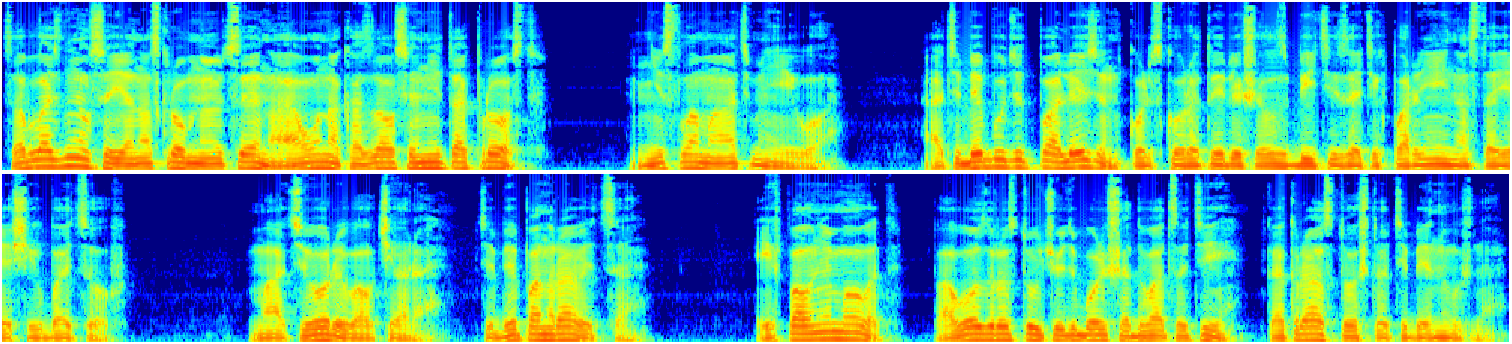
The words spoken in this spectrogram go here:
Соблазнился я на скромную цену, а он оказался не так прост. Не сломать мне его». А тебе будет полезен, коль скоро ты решил сбить из этих парней настоящих бойцов. Матерый, волчара, тебе понравится. И вполне молод, по возрасту чуть больше двадцати, как раз то, что тебе нужно.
